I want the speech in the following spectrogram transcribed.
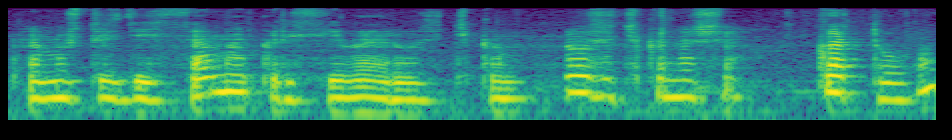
Потому что здесь самая красивая розочка. Розочка наша готова.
